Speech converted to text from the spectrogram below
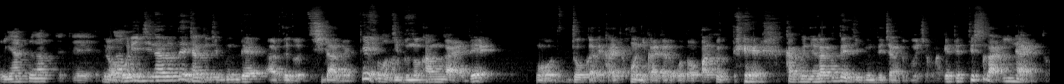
いなくなってて。オリジナルでちゃんと自分である程度調べて自分の考えでもうどっかで書いて本に書いてあることをパクって 書くんじゃなくて自分でちゃんと文章を書けてっていう人がいないと。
